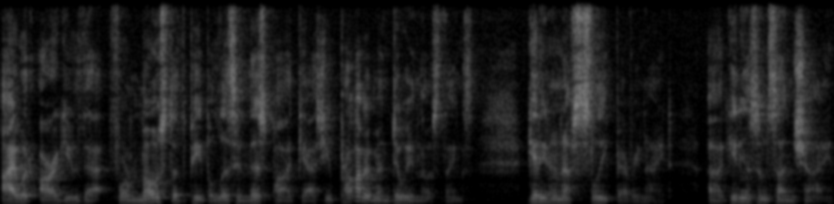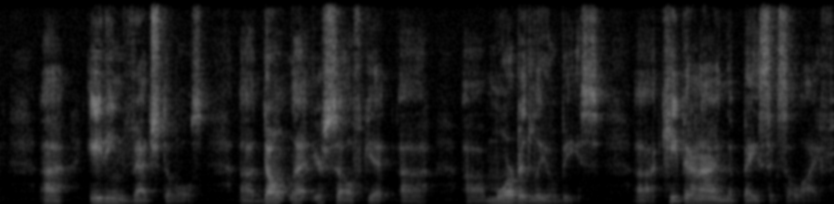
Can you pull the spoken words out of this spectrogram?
I would argue that for most of the people listening to this podcast, you've probably been doing those things. Getting enough sleep every night, uh, getting some sunshine, uh, eating vegetables. Uh, don't let yourself get uh, uh, morbidly obese. Uh, keeping an eye on the basics of life.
